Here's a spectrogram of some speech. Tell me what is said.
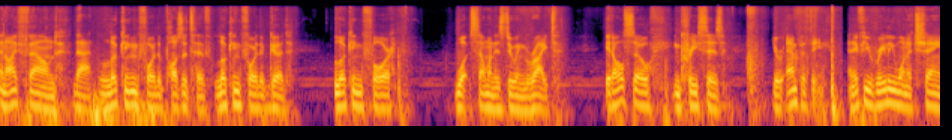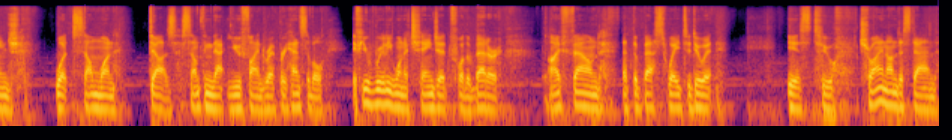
And I found that looking for the positive, looking for the good, looking for what someone is doing right, it also increases your empathy. And if you really want to change what someone does, something that you find reprehensible, if you really want to change it for the better, I've found that the best way to do it is to try and understand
